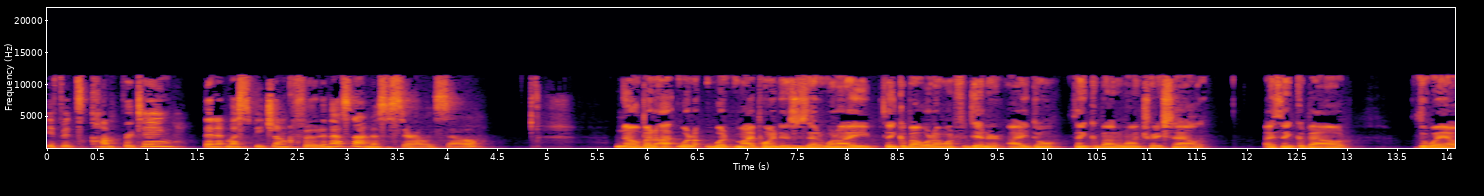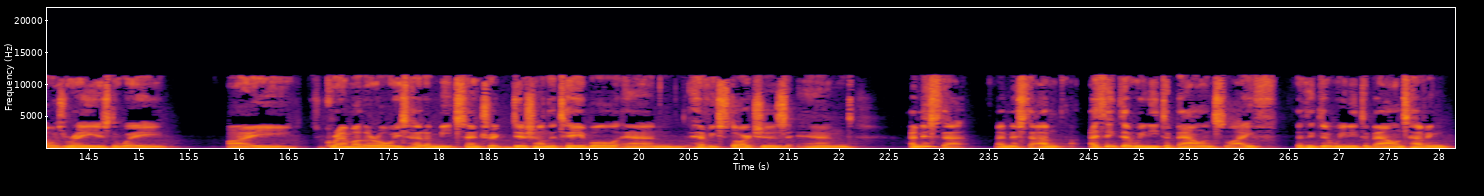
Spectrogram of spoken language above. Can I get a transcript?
if it's comforting, then it must be junk food, and that's not necessarily so. No, but I, what what my point is is that when I think about what I want for dinner, I don't think about an entree salad. I think about the way I was raised, the way my grandmother always had a meat centric dish on the table and heavy starches, and I miss that. I miss that. I'm, I think that we need to balance life. I think that we need to balance having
